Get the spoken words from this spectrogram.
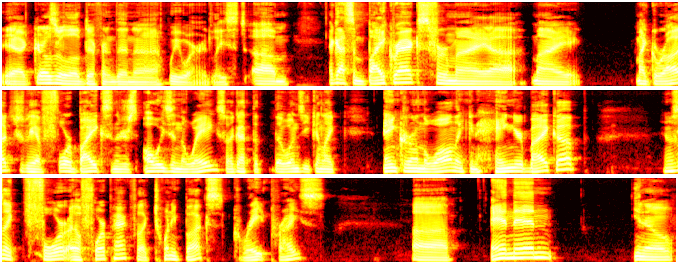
Yeah, girls are a little different than uh, we were, at least. Um, I got some bike racks for my uh, my my garage. We have four bikes, and they're just always in the way. So I got the the ones you can like anchor on the wall, and you can hang your bike up. It was like four a four pack for like twenty bucks. Great price. Uh, and then you know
